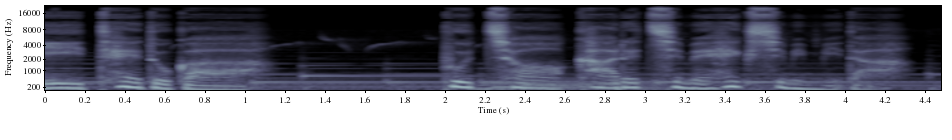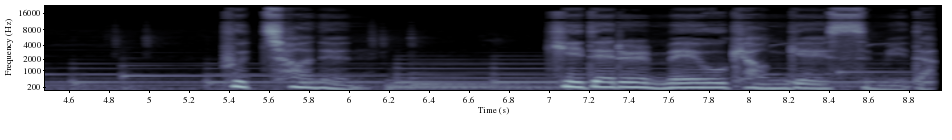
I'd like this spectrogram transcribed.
이 태도가 부처 가르침의 핵심입니다. 부처는 기대를 매우 경계했습니다.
